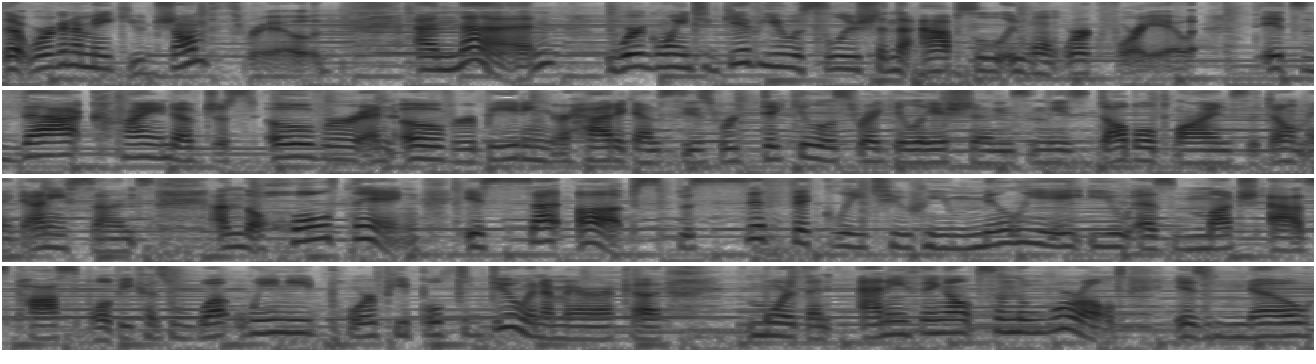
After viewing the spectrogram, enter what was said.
that we're going to make you jump through, and then we're going to give you a solution that absolutely won't work for you. It's that kind of just over and over beating your head against these ridiculous regulations and these double blinds that don't make any sense. And the whole thing is set up specifically to humiliate you as much as possible because what we need poor people to do in America more than anything else in the world is know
